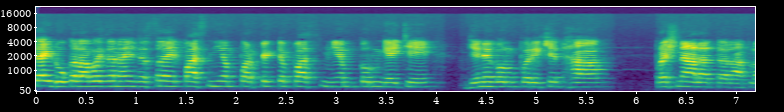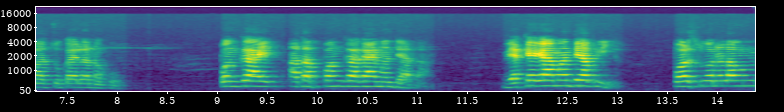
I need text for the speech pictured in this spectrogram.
काही डोकं लावायचं नाही जसं आहे पाच नियम परफेक्ट पाच नियम करून घ्यायचे. जेणेकरून परीक्षेत हा प्रश्न आला तर आपला चुकायला नको. पंख आहे आता पंख काय म्हणते आता? व्याख्या काय म्हणते आपली? परस्वर्ण लावून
